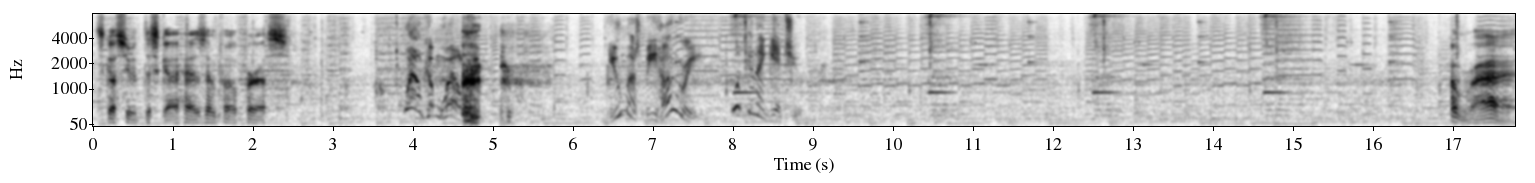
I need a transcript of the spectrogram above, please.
Let's go see what this guy has info for us. Welcome, welcome. you must be hungry. What can I get you? Alright.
